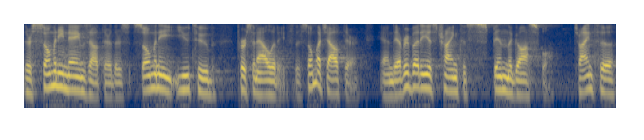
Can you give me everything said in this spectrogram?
there's so many names out there, there's so many YouTube personalities, there's so much out there. And everybody is trying to spin the gospel, trying to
